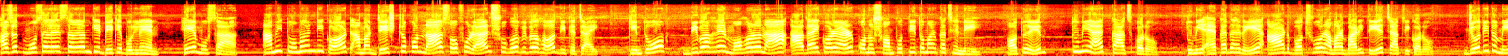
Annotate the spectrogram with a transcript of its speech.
হজরত মুসা আলাইসাল্লামকে ডেকে বললেন, হে মুসা, আমি তোমার নিকট আমার জ্যেষ্ঠ কন্যা সফুরার শুভ বিবাহ দিতে চাই। কিন্তু বিবাহের মহারণা আদায় করার কোনো সম্পত্তি তোমার কাছে নেই। অতএব তুমি এক কাজ করো, তুমি একাধারে আট বছর আমার বাড়িতে চাকরি করো। যদি তুমি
